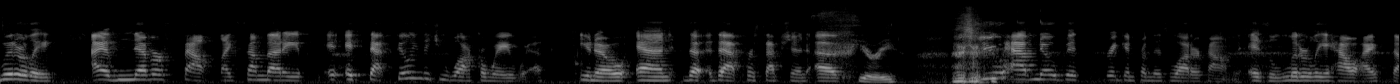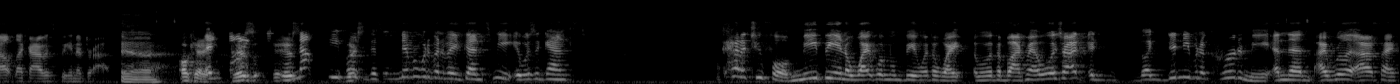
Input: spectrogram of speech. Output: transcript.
literally, I have never felt like somebody. It, it's that feeling that you walk away with, you know, and the that perception of Fury. you have no business drinking from this water fountain. It's literally how I felt like I was being addressed. yeah. Okay, And not, here's, here's not me personally. This never would have been against me. It was against kind of twofold. Me being a white woman being with a white with a black man, which I it, like didn't even occur to me. And then I really I was like,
